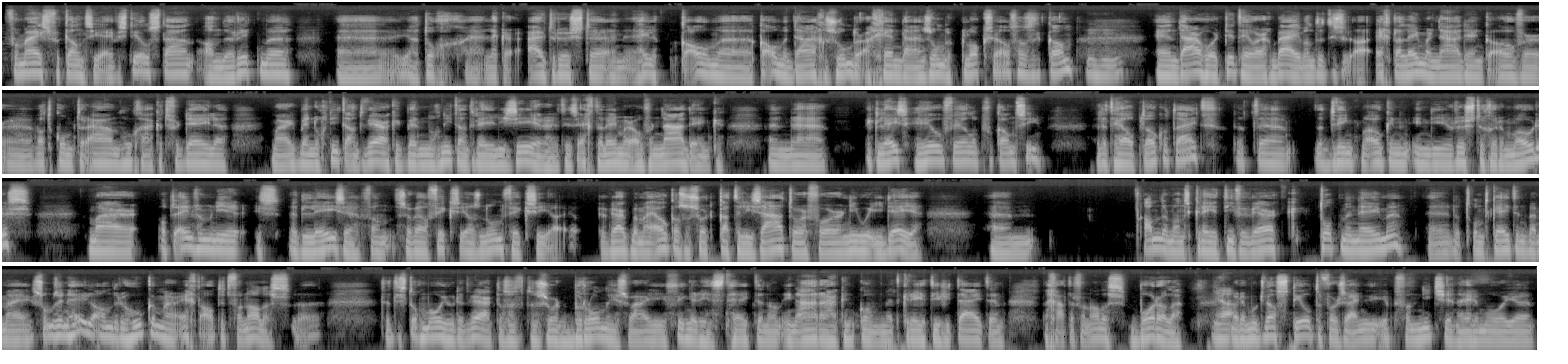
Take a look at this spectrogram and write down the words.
Voor mij is vakantie even stilstaan, ander ritme. Uh, ja, toch uh, lekker uitrusten. En hele kalme, kalme dagen zonder agenda en zonder klok zelfs als het kan. Mm -hmm. En daar hoort dit heel erg bij. Want het is echt alleen maar nadenken over uh, wat komt er aan, hoe ga ik het verdelen. Maar ik ben nog niet aan het werk, ik ben nog niet aan het realiseren. Het is echt alleen maar over nadenken. En ik lees heel veel op vakantie. En dat helpt ook altijd. Dat, uh, dat dwingt me ook in, in die rustigere modus. Maar op de een of andere manier is het lezen van zowel fictie als non-fictie uh, werkt bij mij ook als een soort katalysator voor nieuwe ideeën. Um, andermans creatieve werk tot me nemen. Uh, dat ontketent bij mij soms in hele andere hoeken, maar echt altijd van alles dat is toch mooi hoe dat werkt. Alsof het een soort bron is waar je je vinger in steekt en dan in aanraking komt met creativiteit. En dan gaat er van alles borrelen. Ja. Maar er moet wel stilte voor zijn. Je hebt van Nietzsche een hele mooie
